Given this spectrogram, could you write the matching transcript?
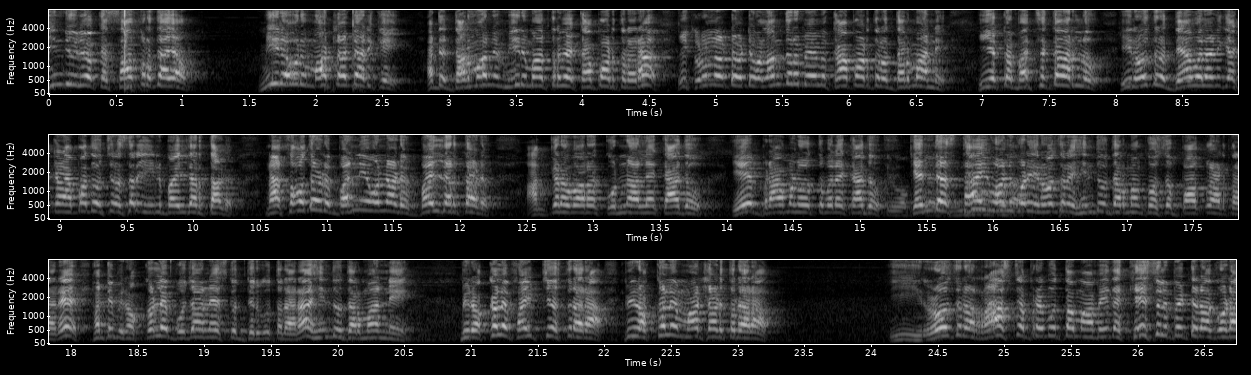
హిందువుల యొక్క సాంప్రదాయం. మీరెవరు మాట్లాడడానికి అంటే ధర్మాన్ని మీరు మాత్రమే కాపాడుతున్నారా? ఇక్కడ ఉన్నటువంటి వాళ్ళందరూ మేము కాపాడుతున్నాం ధర్మాన్ని. ఈ యొక్క మత్స్యకారులు ఈ రోజున దేవాలయానికి ఎక్కడ అబద్ధం వచ్చినా సరే ఈయన బయలుదేరతాడు. నా సోదరుడు బన్నీ ఉన్నాడు బయలుదేరతాడు. అగ్ర వరకు ఉన్నాలే కాదు ఏ బ్రాహ్మణోత్తములే కాదు కింద స్థాయి వాళ్ళు కూడా ఈ రోజున హిందూ ధర్మం కోసం పాకులాడుతున్నారే? అంటే మీరు ఒక్కళ్ళే భుజాన్ని వేసుకొని తిరుగుతున్నారా హిందూ ధర్మాన్ని? మీరు ఒక్కళ్ళే ఫైట్ చేస్తున్నారా? మీరు ఒక్కళ్ళే మాట్లాడుతున్నారా? ఈ రోజున రాష్ట్ర ప్రభుత్వం మా మీద కేసులు పెట్టినా కూడా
